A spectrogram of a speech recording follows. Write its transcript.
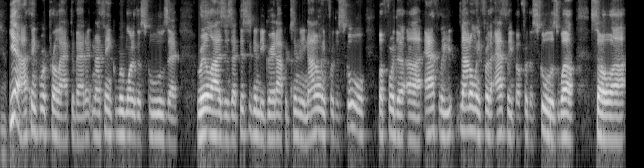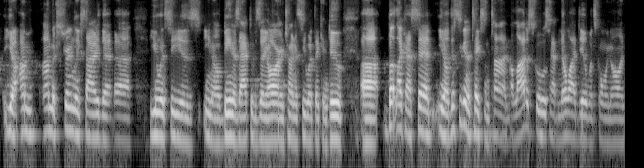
Yeah. yeah, I think we're proactive at it, and I think we're one of the schools that realizes that this is going to be a great opportunity not only for the school but for the uh, athlete not only for the athlete but for the school as well so uh, you know i'm i'm extremely excited that uh, unc is you know being as active as they are and trying to see what they can do uh, but like i said you know this is going to take some time a lot of schools have no idea what's going on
